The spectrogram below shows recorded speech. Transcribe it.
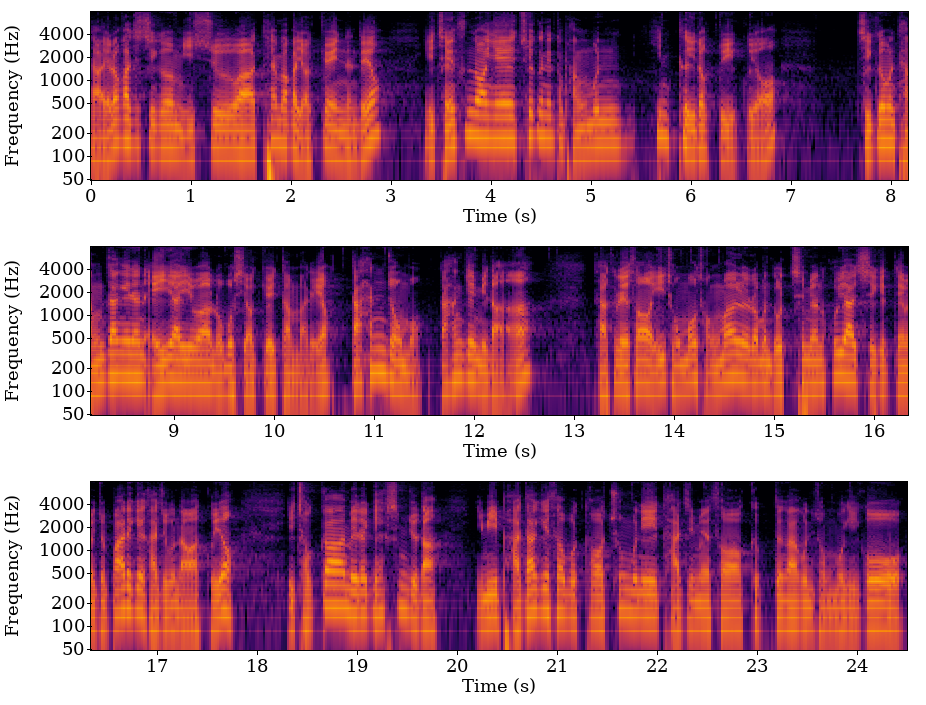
자 여러 가지 지금 이슈와 테마가 엮여 있는데요. 이 젠슨 왕의 최근에 또 방문 힌트 이력도 있고요. 지금은 당장에는 AI와 로봇이 엮여 있단 말이에요. 딱 한 종목, 딱 한 개입니다. 자, 그래서 이 종목 정말 여러분 놓치면 후회하시기 때문에 좀 빠르게 가지고 나왔고요. 이 저가 매력의 핵심주다. 이미 바닥에서부터 충분히 다짐해서 급등하고 있는 종목이고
